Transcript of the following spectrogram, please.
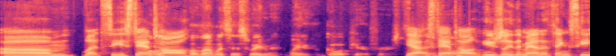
Um, let's see. Stand Hold tall. on, hold on. What's this? Wait a minute. Wait, go up here first. Yeah, stand, tall. Usually, the man that thinks he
